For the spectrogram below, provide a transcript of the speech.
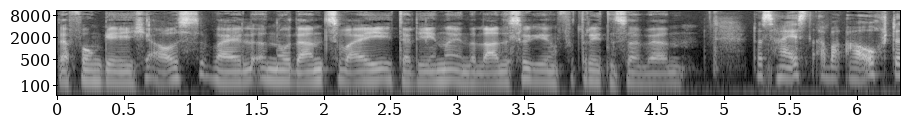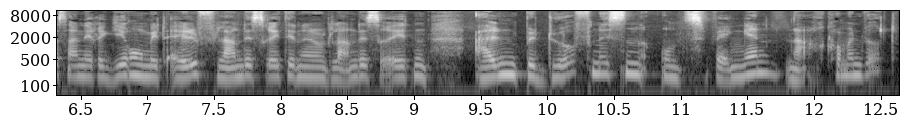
Davon gehe ich aus, weil nur dann zwei Italiener in der Landesregierung vertreten sein werden. Das heißt aber auch, dass eine Regierung mit elf Landesrätinnen und Landesräten allen Bedürfnissen und Zwängen nachkommen wird?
